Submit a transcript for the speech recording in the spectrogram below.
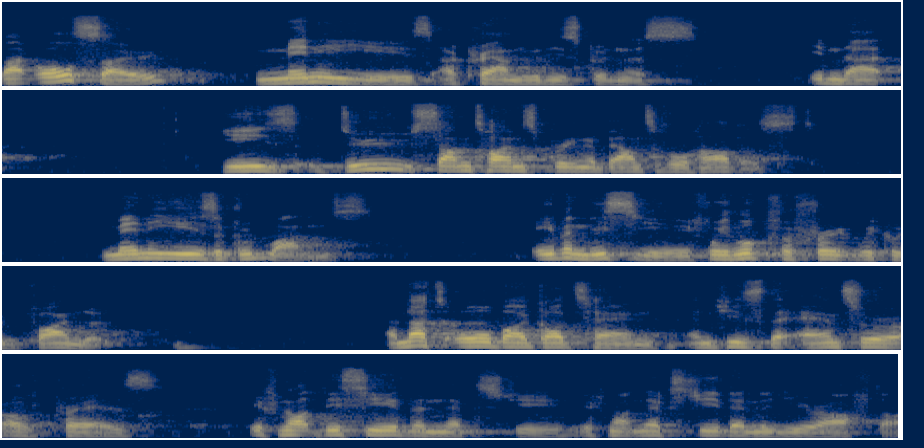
But also, many years are crowned with his goodness, in that years do sometimes bring a bountiful harvest. Many years are good ones. Even this year, if we look for fruit, we could find it. And that's all by God's hand. And He's the answerer of prayers. If not this year, then next year. If not next year, then the year after.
